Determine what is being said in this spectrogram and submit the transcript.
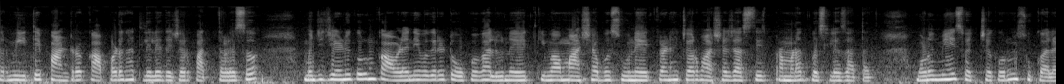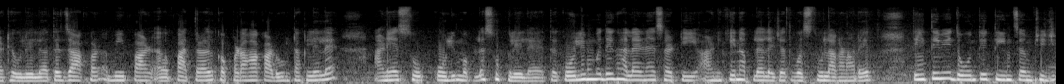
तर मी इथे पांढरं कापड घातलेलं आहे त्याच्यावर पातळ असं. म्हणजे जेणेकरून कावळ्याने वगैरे टोकं घालू नयेत किंवा माशा बसू नयेत कारण ह्याच्यावर माशा जास्तीत प्रमाणात बसल्या जातात. म्हणून मी हे स्वच्छ करून सुकायला ठेवलेलं आता जाकण मी पा पातळ कपडा हा काढून टाकलेला आहे आणि सो कोलिंब आपलं सुकलेलं आहे. तर कोलिंबमध्ये घालण्यासाठी आणखीन आपल्याला याच्यात वस्तू लागणार आहेत. तर इथे मी दोन ते तीन चमचे जी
